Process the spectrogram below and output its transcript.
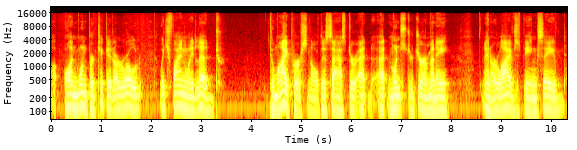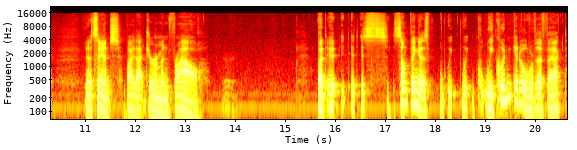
uh, on one particular road, which finally led to my personal disaster at, at Munster, Germany, and our lives being saved, in a sense, by that German Frau. But it, it, it's something as we, we, we couldn't get over the fact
